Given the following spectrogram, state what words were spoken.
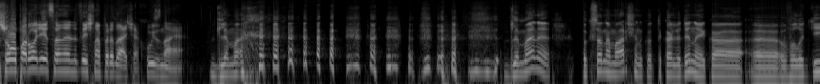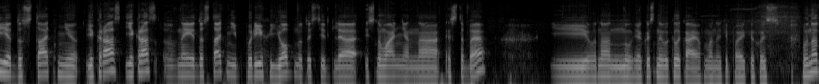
Шоу пародії це аналітична передача. Хуй знає. Для мене. Для мене Оксана Марченко така людина, яка е, володіє достатньо. Якраз, якраз в неї достатній поріг йобнутості для існування на СТБ. І вона ну, якось не викликає в мене, типу, якихось. Вона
